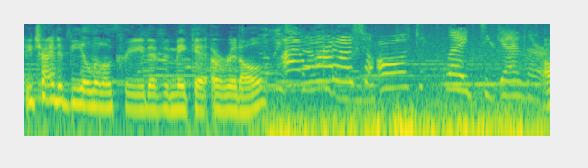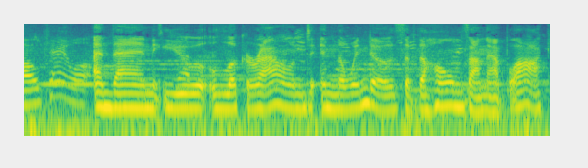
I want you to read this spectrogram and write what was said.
we tried to be a little creative and make it a riddle. I play together. Okay, well. And then you look around in the windows of the homes on that block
